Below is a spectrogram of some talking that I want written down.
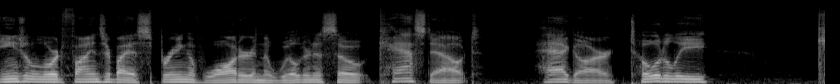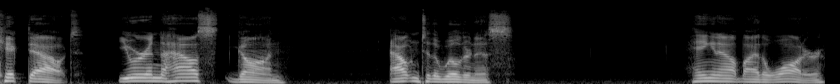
Angel of the Lord finds her by a spring of water in the wilderness. So cast out, Hagar, totally kicked out. You were in the house, gone. Out into the wilderness, hanging out by the water.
